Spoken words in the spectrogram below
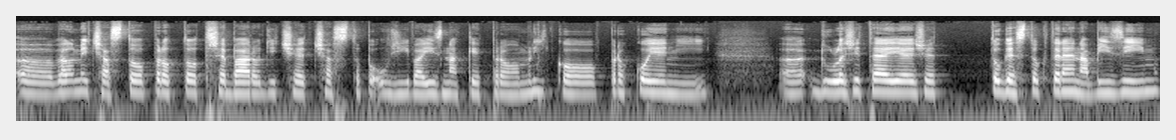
Eh, velmi často proto třeba rodiče často používají znaky pro mlíko, pro kojení. Eh, důležité je, že to gesto, které nabízím,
